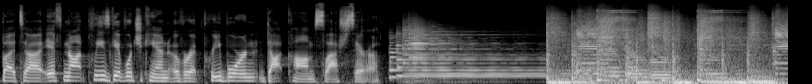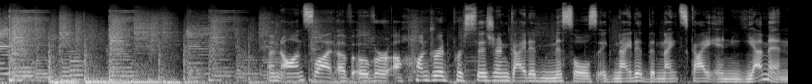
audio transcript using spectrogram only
But uh, if not, please give what you can over at preborn.com slash Sara. Onslaught of over 100 precision guided missiles ignited the night sky in Yemen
